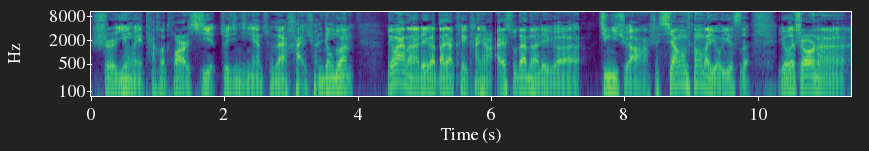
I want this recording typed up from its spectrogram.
是因为它和土耳其最近几年存在海权争端。另外呢，这个大家可以看一下埃苏丹的这个经济学啊，是相当的有意思。有的时候呢，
